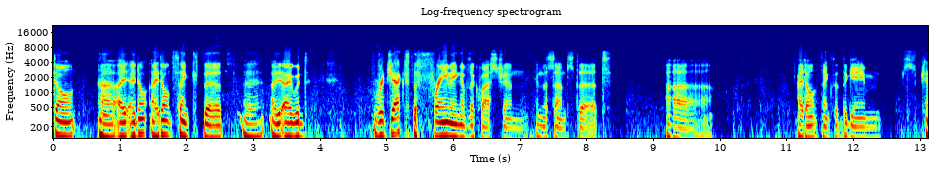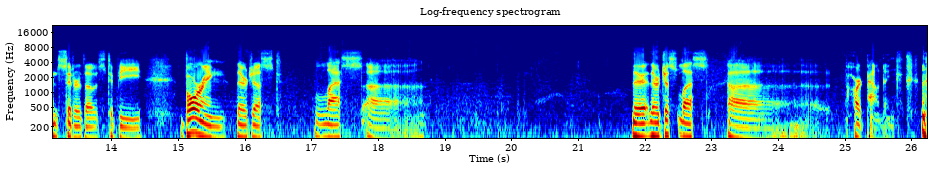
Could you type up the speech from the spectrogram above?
don't. Uh, I, I don't. I don't think that uh, I, I would reject the framing of the question in the sense that uh, I don't think that the games consider those to be boring. They're just less. Uh, they're they're just less uh, heart pounding.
